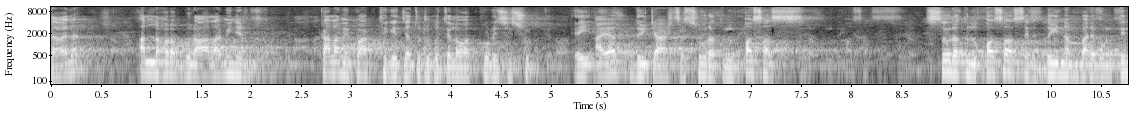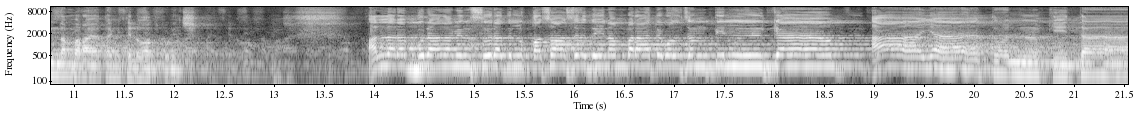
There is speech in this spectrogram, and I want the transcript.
তাআলা। আল্লাহ রাব্বুল আলমিনের কালামে পাক থেকে যতটুকু তেলাওয়াত করেছি এই আয়াত দুইটা আসছে, সূরাতুল কসাস। সূরাতুল কসাসের দুই নম্বর এবং তিন নম্বর আয়াত আমি তেলাওয়াত করেছি। আল্লাহ রাব্বুল আলামিন সূরাতুল কসাসের দুই নম্বর আয়াতে বলছেন, তিলকা আয়াতুল কিতাবিল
